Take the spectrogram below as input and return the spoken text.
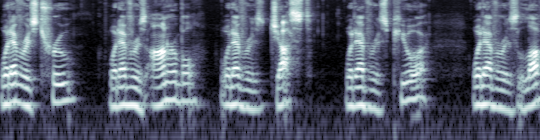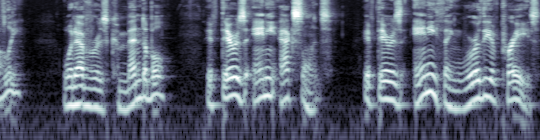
whatever is true, whatever is honorable, whatever is just, whatever is pure, whatever is lovely, whatever is commendable, if there is any excellence, if there is anything worthy of praise,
